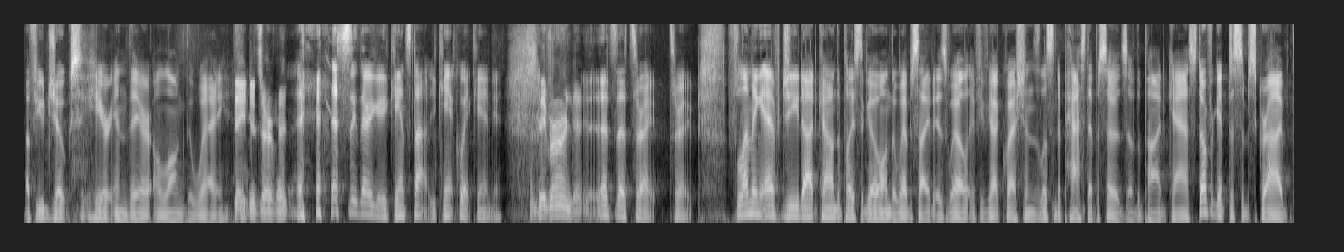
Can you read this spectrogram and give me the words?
a few jokes here and there along the way. They deserve it. See, there you go. You can't stop. You can't quit, can you? They've earned it. That's that's right. That's right. FlemingFG.com, the place to go on the website as well. If you've got questions, listen to past episodes of the podcast. Don't forget to subscribe.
